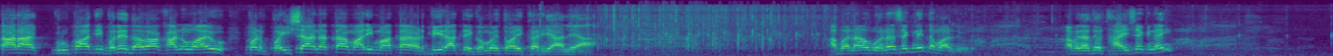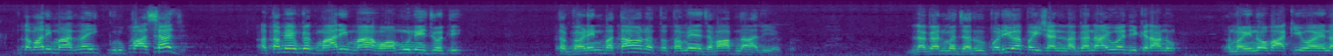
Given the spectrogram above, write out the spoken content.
તારા કૃપાથી ભલે દવાખાનું આવ્યું, પણ પૈસા નતા, મારી માતા અડધી રાતે ગમે તો અહીં કરી આલ્યા. આ બનાવ બને છે કે નહીં તમારી જોડે? આ બધા તો થાય છે કે નહીં? તમારી માતાની કૃપા છે જ. અને તમે એમ કહો મારી માં હોમું નહીં જોતી. તો ગણીને બતાવો ને તો તમે જવાબ ના આલી શકો. લગ્નમાં જરૂર પડી હોય પૈસાની, લગ્ન આવ્યું હોય દીકરાનું, મહિનો બાકી હોય ને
